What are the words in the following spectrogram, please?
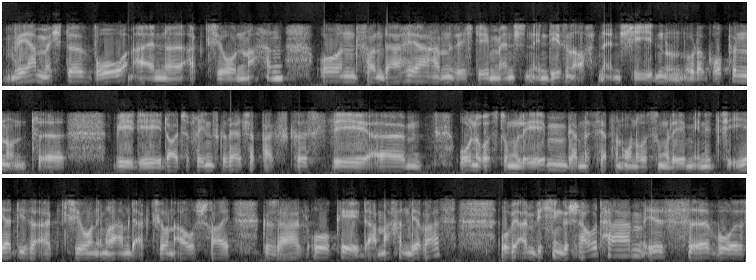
wer möchte wo eine Aktion machen. Und von daher haben sich die Menschen in diesen Orten entschieden oder Gruppen und äh, wie die Deutsche Friedensgesellschaft Pax Christi ähm, ohne Rüstung leben. Wir haben das ja von ohne Rüstung leben initiiert, diese Aktion im Rahmen der Aktion Aufschrei gesagt, okay, da machen wir was. Wo wir ein bisschen geschaut haben, ist, wo es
